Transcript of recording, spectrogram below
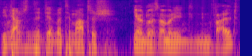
Die Hm. Dungeons sind ja immer thematisch. Ja, du hast einmal den, den Wald.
